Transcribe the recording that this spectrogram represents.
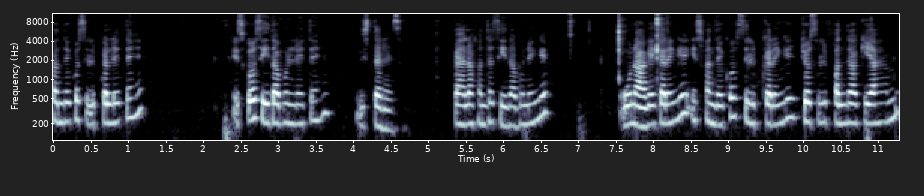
फंदे को स्लिप कर लेते हैं। इसको सीधा बुन लेते हैं इस तरह से। पहला फंदा सीधा बुनेंगे, ऊन आगे करेंगे, इस फंदे को स्लिप करेंगे। जो स्लिप फंदा किया है हमने,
